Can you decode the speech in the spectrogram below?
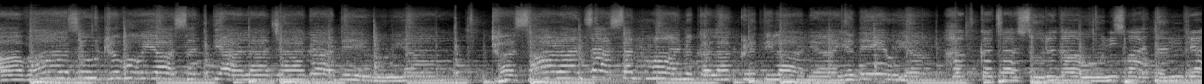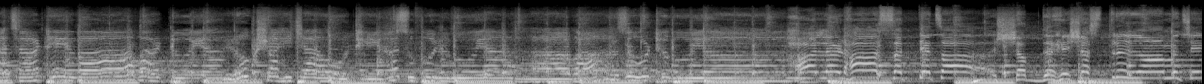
आवाज उठवूया सत्याला जागा देऊया ढसाळांचा सन्मान कलाकृतीला न्याय देऊया हक्काचा सूर गाऊन स्वातंत्र्याचा ठेवा वाटूया लोकशाहीच्या ओठी हसू फुलवूया आवाज उठवूया हा लढा सत्याचा शब्द हे शस्त्र आमचे.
